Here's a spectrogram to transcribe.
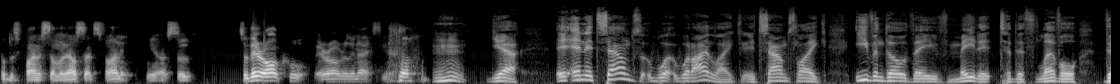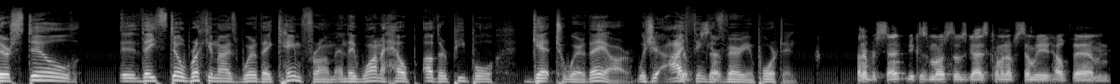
they'll just find someone else that's funny. You know, so so they're all cool. They're all really nice. You know. Mm-hmm. Yeah. And it sounds what what I like. It sounds like even though they've made it to this level, they're still uh, they still recognize where they came from, and they want to help other people get to where they are, which I think is very important. Hundred percent, because most of those guys coming up, somebody had helped them and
